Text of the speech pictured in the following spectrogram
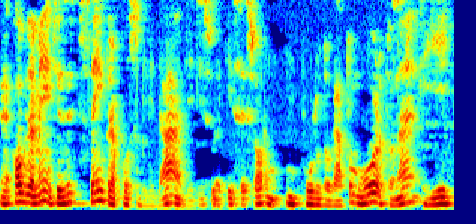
É, obviamente, existe sempre a possibilidade disso daqui ser só um, um pulo do gato morto, né? E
